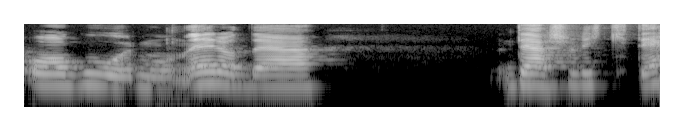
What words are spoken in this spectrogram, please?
og gode hormoner, og det, det er så viktig.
